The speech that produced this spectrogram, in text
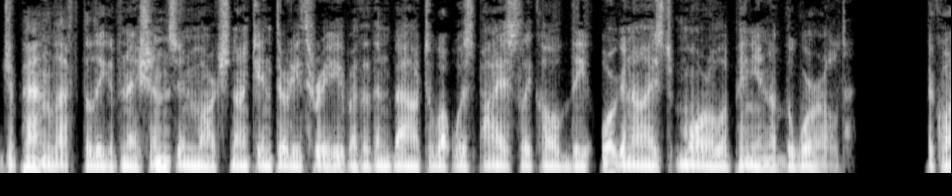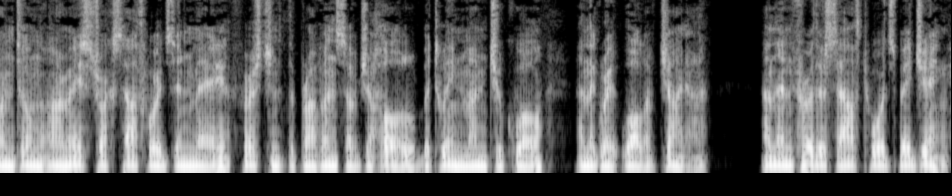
Japan left the League of Nations in March 1933 rather than bow to what was piously called the organized moral opinion of the world. The Kwantung Army struck southwards in May, first into the province of Jehol between Manchukuo and the Great Wall of China, and then further south towards Beijing.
